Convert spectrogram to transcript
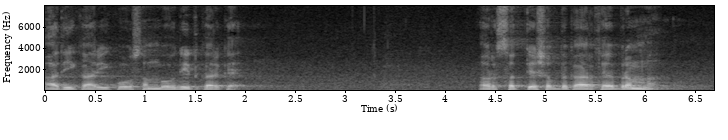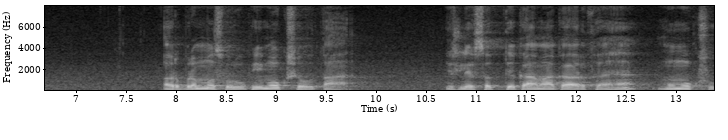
अधिकारी को संबोधित करके, और सत्य शब्द का अर्थ है ब्रह्म, और ब्रह्म स्वरूप ही मोक्ष होता है। इसलिए सत्य कामा का अर्थ है मुमुक्षु।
